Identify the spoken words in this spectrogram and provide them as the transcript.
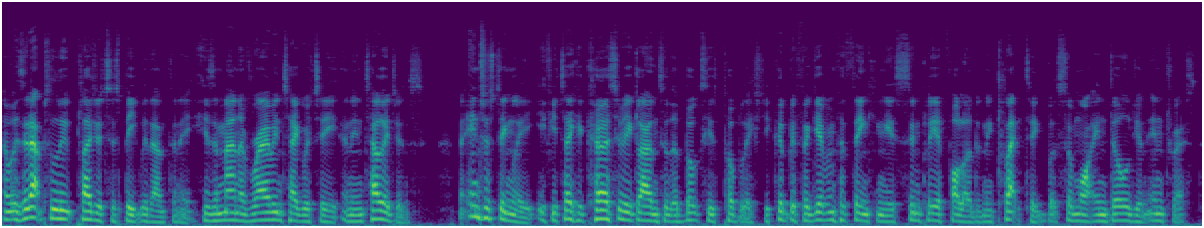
It was an absolute pleasure to speak with Anthony. He's a man of rare integrity and intelligence. Now, interestingly, if you take a cursory glance at the books he's published, you could be forgiven for thinking he's simply followed an eclectic but somewhat indulgent interest.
